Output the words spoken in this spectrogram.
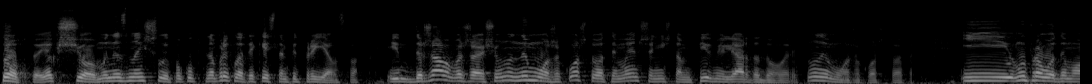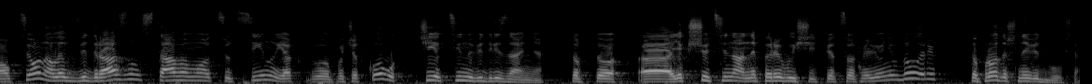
Тобто, якщо ми не знайшли покупця, наприклад, якесь там підприємство, і держава вважає, що воно не може коштувати менше ніж там півмільярда доларів. Ну не може коштувати. І ми проводимо аукціон, але відразу ставимо цю ціну як е, початкову чи як ціну відрізання. Тобто, е, якщо ціна не перевищить 500 мільйонів доларів, то продаж не відбувся.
